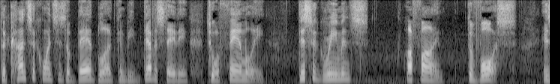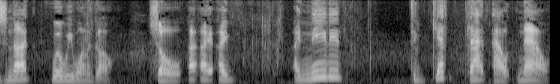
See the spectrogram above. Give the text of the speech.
The consequences of bad blood can be devastating to a family. Disagreements are fine. Divorce is not where we want to go. So I, I, I, I needed to get that out now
